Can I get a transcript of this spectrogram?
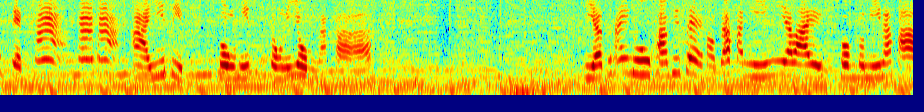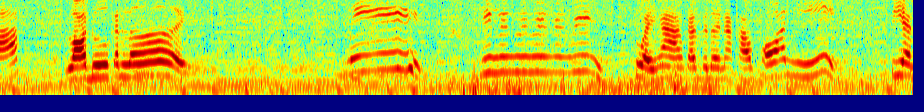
275 55 R20 ทรงฮิตทรงนิยมนะคะ เดี๋ยวจะให้ดูความพิเศษของเจ้าคันนี้มีอะไรชมตรงนี้นะคะ รอดูกันเลย วิ่งวิ่งวิ่งวิ่งวิ่งวิ่งสวยงามกันไปเลยนะคะ เพราะอันนี้เปลี่ยน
